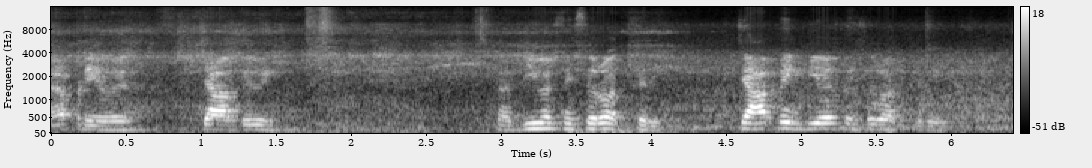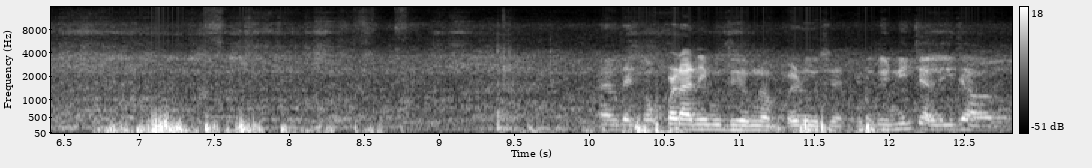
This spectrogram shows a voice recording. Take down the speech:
આપણે હવે ચા પીવી. દિવસની શરૂઆત કરી. ચા પીને દિવસની શરૂઆત કરી. આ બધા કપડાની બધું એમને પડ્યું છે. બધું નીચે લઈ જવાનું.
